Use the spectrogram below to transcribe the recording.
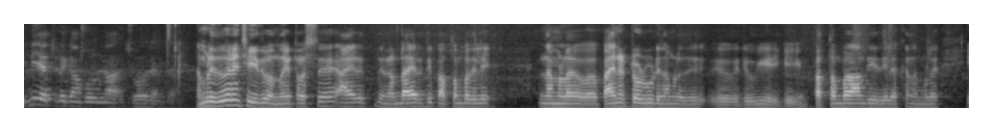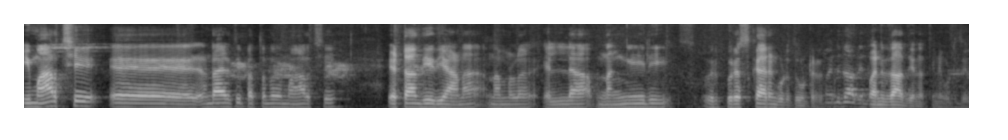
ഇനി ഏറ്റെടുക്കാൻ പോകുന്ന ചുമതല നമ്മൾ ഇതുവരെ ചെയ്തു വന്നത് ട്രസ്റ്റ് ആയിരത്തി രണ്ടായിരത്തി പത്തൊമ്പതിൽ നമ്മൾ പതിനെട്ടോടുകൂടി നമ്മളിത് രൂപീകരിക്കുകയും പത്തൊമ്പതാം തീയതിയിലൊക്കെ നമ്മൾ ഈ മാർച്ച് രണ്ടായിരത്തി പത്തൊമ്പത് മാർച്ച് എട്ടാം തീയതിയാണ് നമ്മൾ എല്ലാ നങ്ങേലി ഒരു പുരസ്കാരം കൊടുത്തുകൊണ്ടിരുന്നത് വനിതാ വനിതാ ദിനത്തിന് കൊടുത്തു.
